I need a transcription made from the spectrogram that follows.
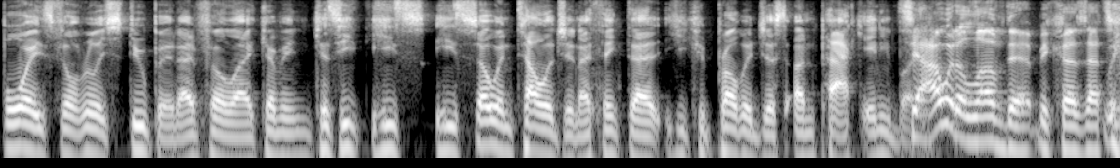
boys feel really stupid. I feel like I mean because he he's he's so intelligent. I think that he could probably just unpack anybody. See, I would have loved it because that's me.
